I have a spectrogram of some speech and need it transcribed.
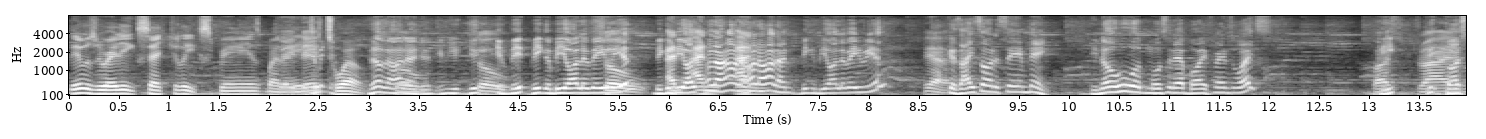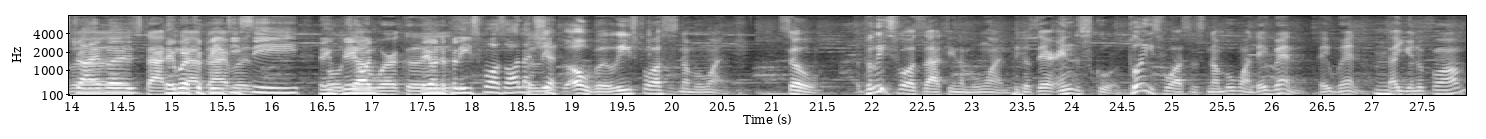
they was already sexually experienced by the age they- of twelve. No, no, no. So- You, you, so- we, we can be all the way so- real. We can be all. and- hold on, hold on, hold on, hold on. We can be all the way real. Yeah. Because I saw the same thing. You know who most of their boyfriends was? Bus P- bus drivers. They work for drivers, PTC. They, they on workers. they on the police force. All that Poli- shit. Oh, police force is number one. So the police force is actually number one because they're in the school. Police force is number one. They win. They win. Mm. That uniform,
